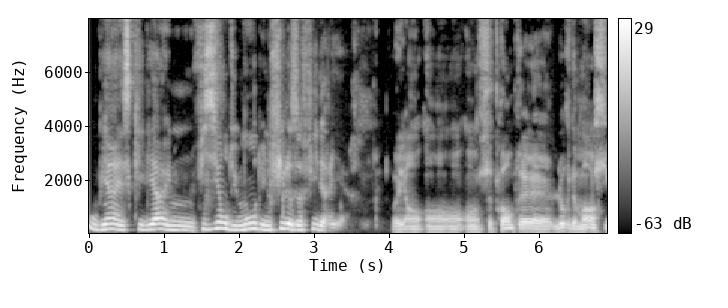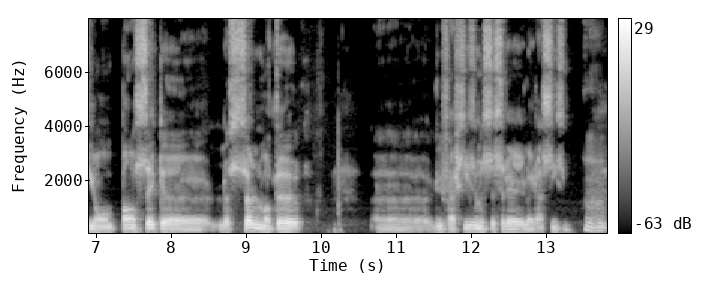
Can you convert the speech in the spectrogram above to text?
ou bien est-ce qu'il y a une vision du monde, une philosophie derrière? Oui, on, on- on se tromperait lourdement si on pensait que le seul moteur euh, du fascisme, ce serait le racisme. Mhm.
